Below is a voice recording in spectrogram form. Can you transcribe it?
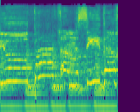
fueled by them to see the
